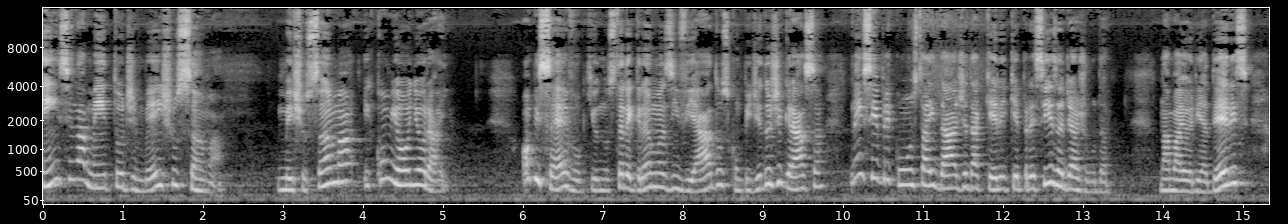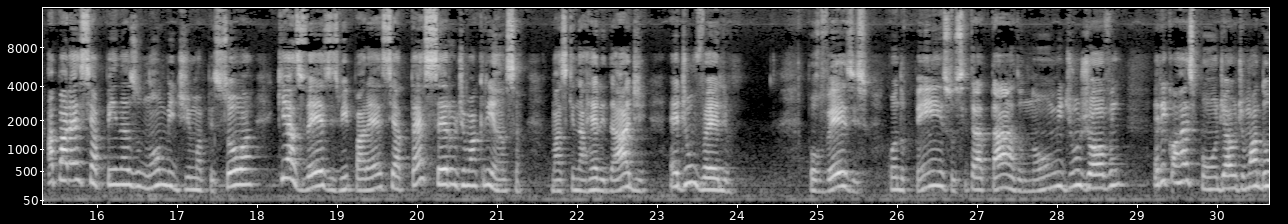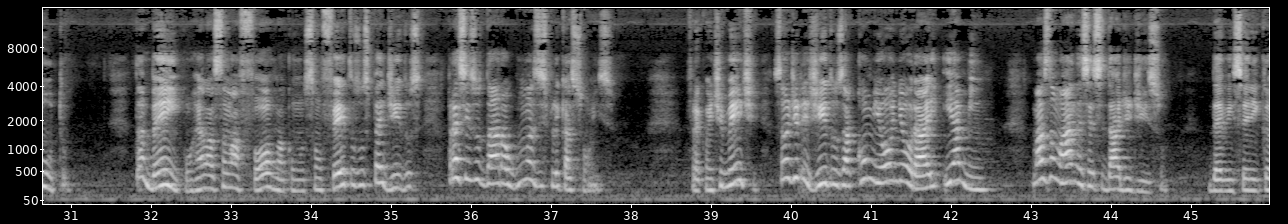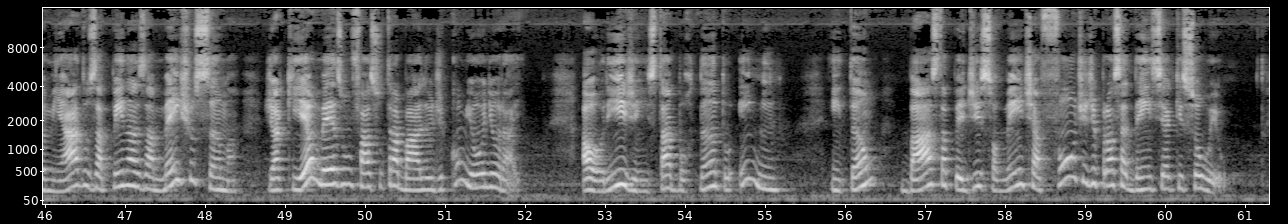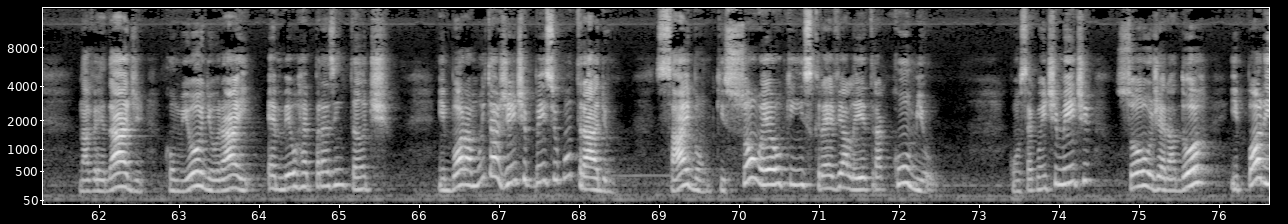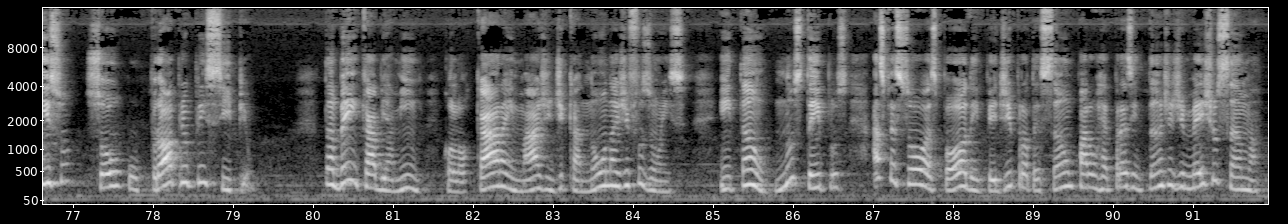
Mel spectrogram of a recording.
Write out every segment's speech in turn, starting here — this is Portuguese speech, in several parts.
Ensinamento de Meishu Sama Meishu Sama e Kumyo Nyorai Observo que nos telegramas enviados com pedidos de graça nem sempre consta a idade daquele que precisa de ajuda. Na maioria deles, aparece apenas o nome de uma pessoa que às vezes me parece até ser o de uma criança, mas que na realidade é de um velho. Por vezes, quando penso se tratar do nome de um jovem, ele corresponde ao de um adulto. Também, com relação à forma como são feitos os pedidos, preciso dar algumas explicações. Frequentemente, são dirigidos a Komione Orai e a mim, mas não há necessidade disso. Devem ser encaminhados apenas a Meishu Sama, já que eu mesmo faço o trabalho de Komione Orai. A origem está, portanto, em mim. Então, Basta pedir somente a fonte de procedência que sou eu. Na verdade, Komione Urai é meu representante. Embora muita gente pense o contrário, saibam que sou eu quem escreve a letra Komio. Consequentemente, sou o gerador e por isso sou o próprio princípio. Também cabe a mim colocar a imagem de canonas de fusões então, nos templos, as pessoas podem pedir proteção para o representante de Meixo Sama,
